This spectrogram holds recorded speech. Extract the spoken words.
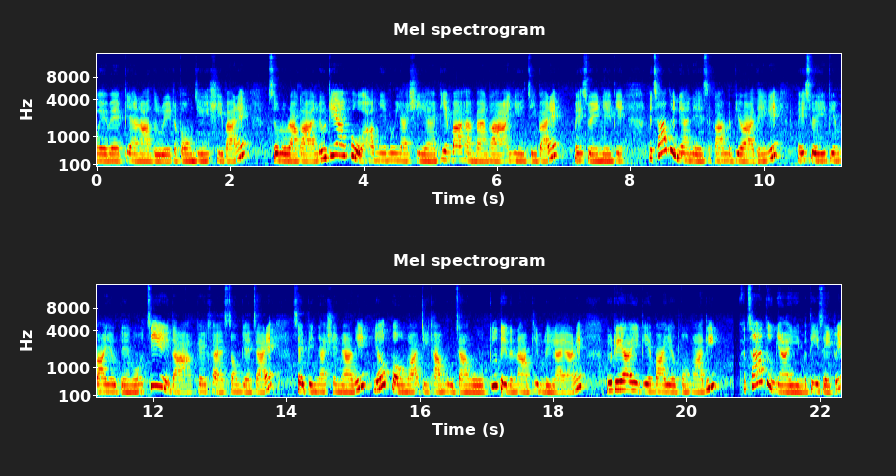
ဝယ်ပဲပြန်လာသူတွေတပုံကြီးရှိပါတယ်ဆိုလိုတာကလူတစ်ယောက်ဖို့အောင်မြင်မှုရရှိရန်ပြင်ပဟန်ပန်ကအရေးကြီးပါတယ်မိတ်ဆွေနေဖြင့်တခြားသူများနဲ့စကားမပြောရသေးခင်မိတ်ဆွေပြင်ပရုပ်တင်ကိုကြည့်ရတာကဲခတ်ဆုံးပြကြတဲ့စိတ်ပညာရှင်များသည်ရုပ်ပုံလွှာတည်ထားမှုအကြောင်းကိုသူတေသနာပြုလေ့လာရတယ်လူတစ်ယောက်၏ပြင်ပရုပ်ပုံလွှာသည် အခြားသူများ၏မသိစိတ်တွေ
